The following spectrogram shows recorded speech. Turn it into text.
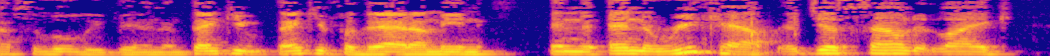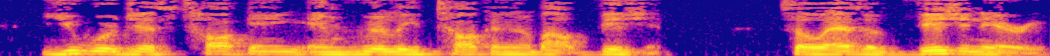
Absolutely, Ben. And thank you. Thank you for that. I mean, in the, the recap, it just sounded like you were just talking and really talking about vision. So as a visionary,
